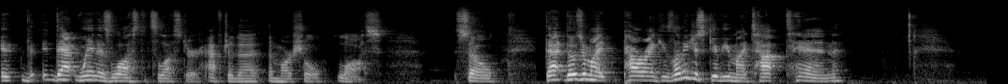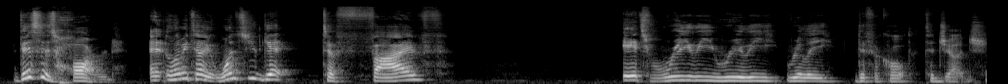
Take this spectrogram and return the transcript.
it, that win has lost its luster after the the Marshall loss. So that those are my power rankings. Let me just give you my top 10. This is hard. And let me tell you, once you get to 5 it's really really really difficult to judge.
